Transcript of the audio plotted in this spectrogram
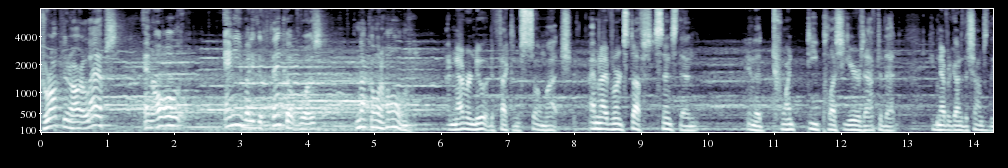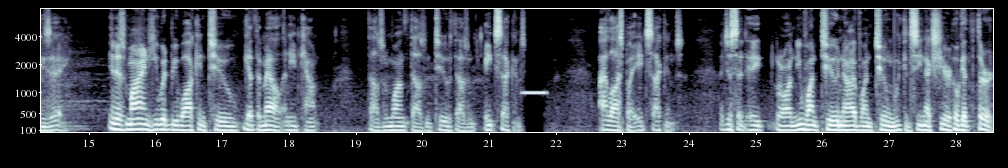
dropped in our laps, and all anybody could think of was, I'm not going home. I never knew it would affect him so much. I mean, I've learned stuff since then. In the 20 plus years after that, he'd never gone to the Champs Elysees. In his mind, he would be walking to get the mail and he'd count 1,001, 1,002, 1,008 seconds. I lost by eight seconds. I just said, hey, Laurent, you won two, now I've won two, and we can see next year he'll get third.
